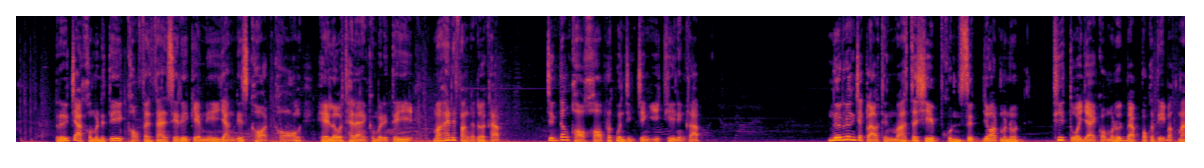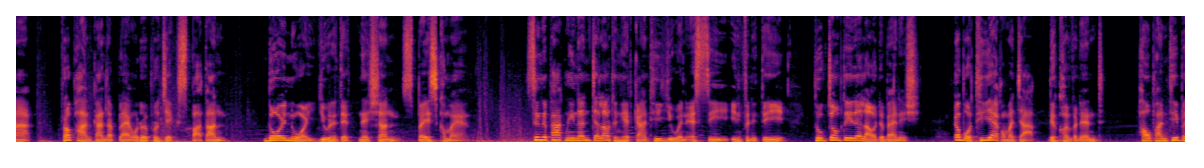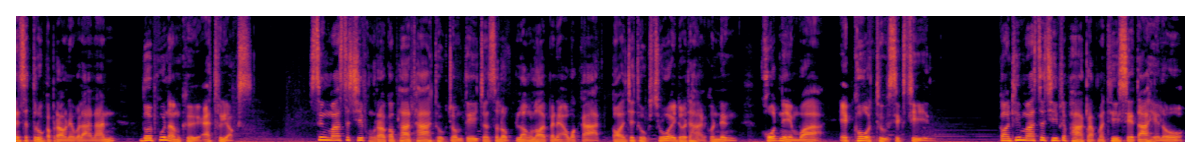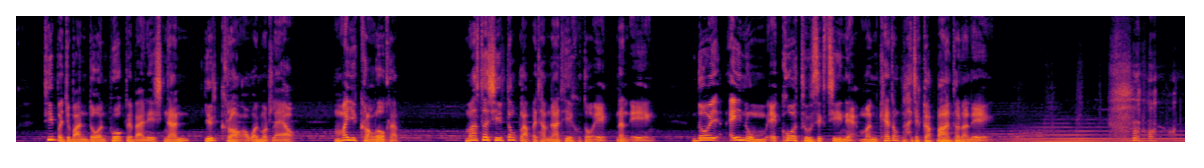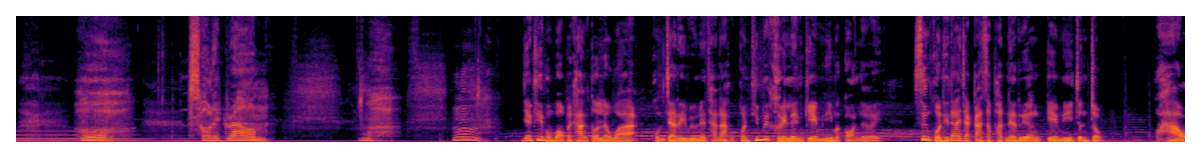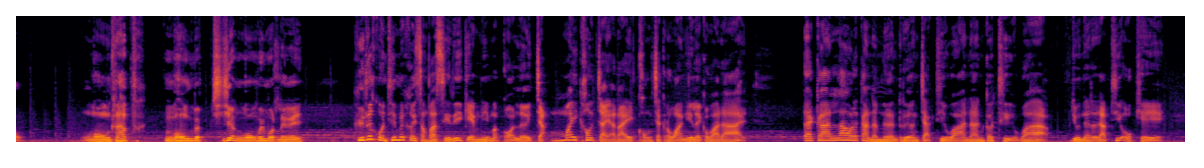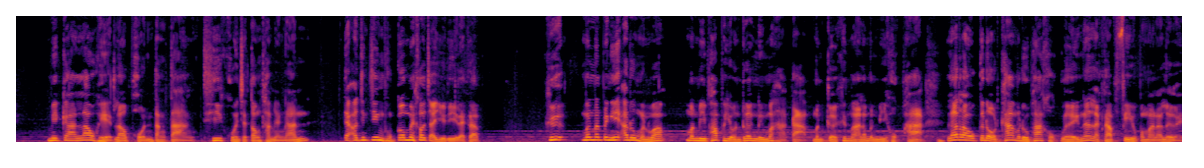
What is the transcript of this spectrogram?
หรือจากคอมมูนิตี้ของแฟนๆซีรีส์เกมนี้อย่าง Discord ของ Halo Thailand Community มาให้ได้ฟังกันด้วยครับ จึงต้องขอขอบพระคุณจริง ๆ อีกทีหนึ่งครับ เนื้อเรื่องจะกล่าวถึงมาสเตอร์ชิฟขุนศึกยอดมนุษย์ ที่ตัวใหญ่กว่ามนุษย์แบบปกติมากๆ เพราะผ่านการดัดแปลงมาด้วยโปรเจกต์สปาร์ตันโดยหน่วย United Nations Space Command ซึ่งในภาคนี้นั้นจะเล่าถึงเหตุการณ์ที่ UNSC Infinity ถูกโจมตีโดยเหล่า The Banish กบฏที่แยกออกมาจาก The Covenant เผ่าพันธุ์ที่เป็นศัตรูกับเราในเวลานั้น โดยผู้นำคือ Atriox ซึ่งมาสเตอร์ชิฟของเราก็พลาดท่าถูกโจมตีจนสลบล่องลอยไปในอวกาศ ก่อนจะถูกช่วยโดยทหารคนหนึ่ง โค้ดเนมว่า Echo 216 ก่อนที่มาสเตอร์ชิฟจะพากลับมาที่เซตาเฮโ o ที่ปัจจุบันโดนพวกเดอะแบนิชนั้นยึดครองเอาไว้หมดแล้ว ไม่ยึดครองโลกครับมาสเตอร์ชิฟต้องกลับไปทำหน้าที่ของตัวเอกนั่นเอง โดยไอ้หนุ่ม Echo 216 เนี่ย มันแค่ต้องการจะกลับบ้านเท่านั้นเอง Solid ground. อย่างที่ผมบอกไปข้างต้นแล้วว่า ผมจะรีวิวในฐานะของคนที่ไม่เคยเล่นเกมนี้มาก่อนเลย ซึ่งผลที่ได้จากการสัมผัสในเรื่องเกมนี้จนจบ ว้าว งงครับ งงแบบเชี่ยงงงไปหมดเลย คือถ้าคนที่ไม่เคยสัมผัสซีรีส์เกมนี้มาก่อนเลย จะไม่เข้าใจอะไรของจักรวาลนี้เลยก็ว่าได้ แต่การเล่าและการดำเนินเรื่องจากที่ว่านั้นก็ถือว่าอยู่ในระดับที่โอเค มีการเล่าเหตุเล่าผลต่างๆ ที่ควรจะต้องทำอย่างนั้น แต่เอาจริง ๆ ผมก็ไม่เข้าใจอยู่ดีแหละครับ คือมันมันเป็นงี้อารมณ์เหมือนว่ามันมีภาพยนตร์เรื่องหนึ่งมหากาบมันเกิดขึ้นมาแล้วมันมี 6 ภาค แล้วเรากระโดดข้ามมาดูภาค 6 เลยนั่นแหละครับฟีลประมาณนั้นเลย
